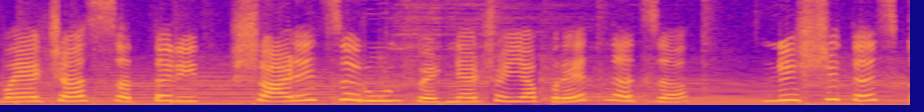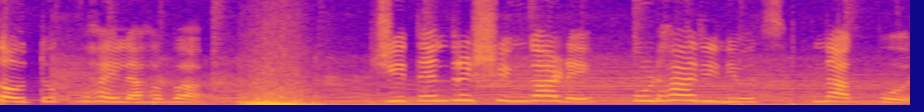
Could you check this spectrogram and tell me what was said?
वयाच्या सत्तरीत शाळेचं ऋण फेडण्याच्या या प्रयत्नाचं निश्चितच कौतुक व्हायला हवं. जितेंद्र शिंगाडे पुढारी न्यूज नागपूर.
